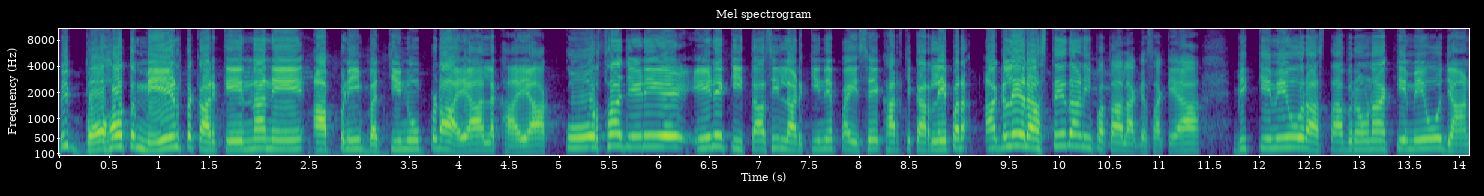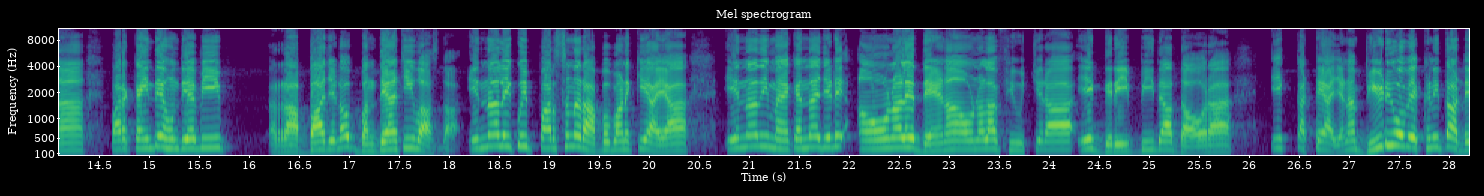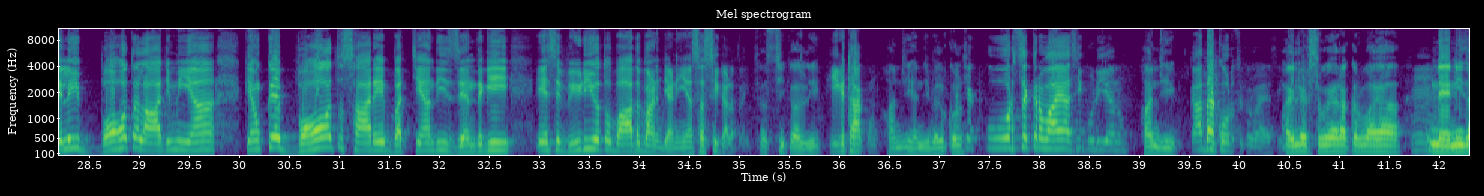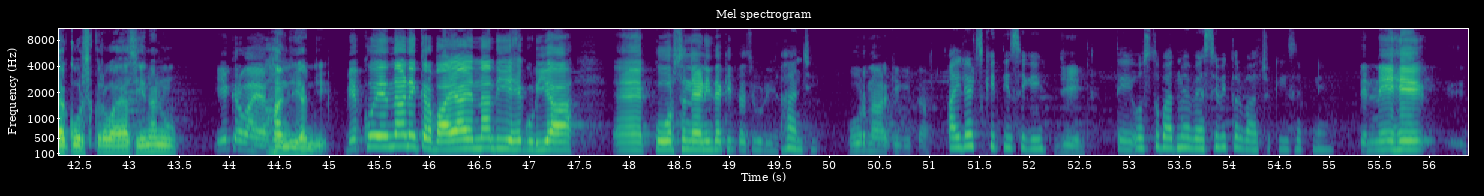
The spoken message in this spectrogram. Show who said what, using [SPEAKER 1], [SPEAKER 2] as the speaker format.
[SPEAKER 1] ਵੀ ਬਹੁਤ ਮਿਹਨਤ ਕਰਕੇ ਇਹਨਾਂ ਨੇ ਆਪਣੀ ਬੱਚੀ ਨੂੰ ਪੜ੍ਹਾਇਆ, ਲਿਖਾਇਆ। ਕੋਰਸ ਆ ਜਿਹੜੇ ਇਹਨੇ ਕੀਤਾ ਸੀ, ਲੜਕੀ ਨੇ ਪੈਸੇ ਖਰਚ ਕਰ ਲਏ, ਪਰ ਅਗਲੇ ਰਸਤੇ ਦਾ ਨਹੀਂ ਪਤਾ ਲੱਗ ਸਕਿਆ ਵੀ ਕਿਵੇਂ ਉਹ ਰਸਤਾ ਬਣਾਉਣਾ, ਕਿਵੇਂ ਉਹ ਜਾਣਾ। ਪਰ ਕਹਿੰਦੇ ਹੁੰਦੇ ਆ ਵੀ ਰੱਬ ਆ ਜਿਹੜਾ ਉਹ ਬੰਦਿਆਂ 'ਚ ਹੀ ਵਸਦਾ। ਇਹਨਾਂ ਲਈ ਕੋਈ ਪਰਸਨ ਰੱਬ ਬਣ ਕੇ ਆਇਆ। ਇਹਨਾਂ ਦੀ ਮੈਂ ਕਹਿੰਦਾ ਜਿਹੜੇ ਆਉਣ ਵਾਲੇ ਦਿਨ ਆਉਣ ਵਾਲਾ ਫਿਊਚਰ ਆ, ਇਹ ਗਰੀਬੀ ਦਾ ਦੌਰ ਆ। ਇਹ ਕੱਟਿਆ ਜਾਣਾ। ਵੀਡੀਓ ਵੇਖਣੀ ਤੁਹਾਡੇ ਲਈ ਬਹੁਤ ਲਾਜ਼ਮੀ ਆ ਕਿਉਂਕਿ ਬਹੁਤ ਸਾਰੇ ਬੱਚਿਆਂ ਦੀ ਜ਼ਿੰਦਗੀ ਇਸ ਵੀਡੀਓ ਤੋਂ ਬਾਅਦ ਬਣ ਜਾਣੀ ਆ। ਸਤਿ ਸ਼੍ਰੀ ਅਕਾਲ ਬਾਈ।
[SPEAKER 2] ਸਤਿ ਸ਼੍ਰੀ ਅਕਾਲ ਜੀ।
[SPEAKER 1] ਠੀਕ ਠਾਕ ਹੋ?
[SPEAKER 2] ਹਾਂਜੀ ਹਾਂਜੀ ਬਿਲਕੁਲ।
[SPEAKER 1] ਅੱਛਾ ਕੋਰਸ ਕਰਵਾਇਆ ਸੀ ਕੁੜੀਆਂ ਨੂੰ?
[SPEAKER 2] ਹਾਂਜੀ।
[SPEAKER 1] ਕਾਹਦਾ ਕੋਰਸ ਕਰਵਾਇਆ ਸੀ?
[SPEAKER 2] ਆਈਲੈਟਸ ਵਗੈਰਾ ਕਰਵਾਇਆ ਨੈਣੀ ਦਾ ਕੋਰਸ ਕਰਵਾਇਆ ਸੀ ਇਹਨਾਂ ਨੂੰ।
[SPEAKER 1] ਇਹ ਕਰਵਾਇਆ ਸੀ।
[SPEAKER 2] ਹਾਂਜੀ ਹਾਂਜੀ।
[SPEAKER 1] ਵੇਖੋ ਇਹਨਾਂ ਨੇ ਕਰਵਾਇਆ ਇਹਨਾਂ ਦੀ ਇਹ ਗੁੜੀਆ ਕੋਰਸ ਨੈਣੀ ਦਾ ਕੀਤਾ ਸੀ ਗੁੜੀਆ
[SPEAKER 3] ਹਾਂਜੀ।
[SPEAKER 1] ਹੋਰ ਨਾਲ ਕੀ ਕੀਤਾ?
[SPEAKER 3] ਆਈਲੈਟਸ ਕੀਤੀ ਸੀਗੀ।
[SPEAKER 1] ਜੀ।
[SPEAKER 3] ਤੇ ਉਸ ਤੋਂ ਬਾਅਦ ਮੈਂ ਵੈਸੇ ਵੀ ਕਰਵਾ ਚੁੱਕੀ ਸੀ ਆਪਣੇ।
[SPEAKER 1] ਤਿੰਨੇ ਇਹ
